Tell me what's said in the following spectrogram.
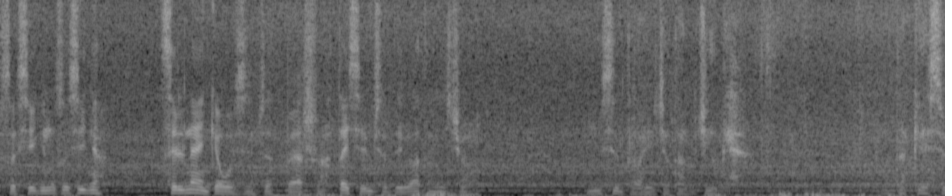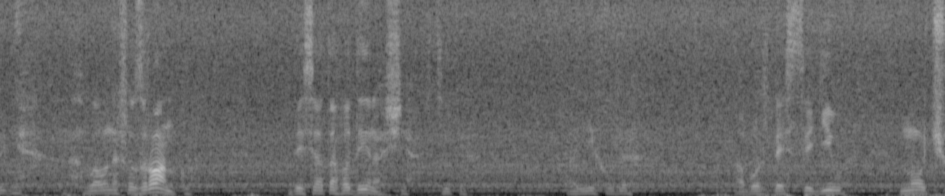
в сусідню. Ну сусідня сильненька 81-ша, та й 79-та нічого. Ну сідають отак бджілки. Таке сьогодні. Головне, що зранку. 10 година ще тільки. А їх уже або ж десь сидів ночі,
